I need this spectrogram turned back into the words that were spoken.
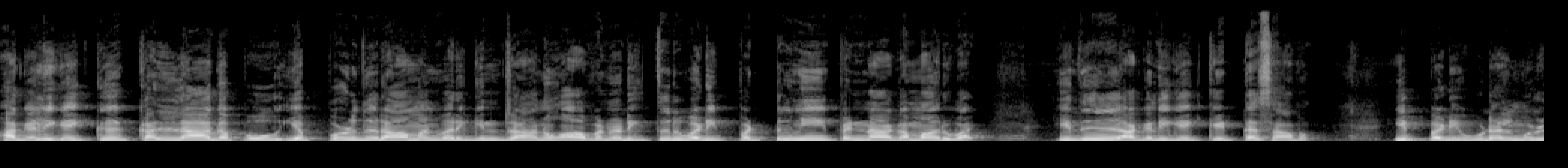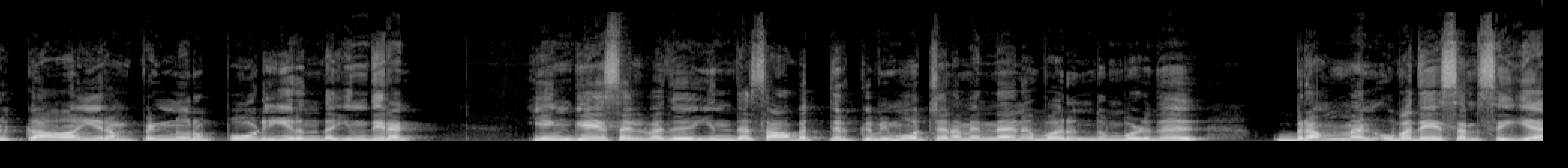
அகலிகைக்கு கல்லாக போ எப்பொழுது ராமன் வருகின்றானோ அவனுடைய திருவடிப்பட்டு நீ பெண்ணாக மாறுவாய். இது அகலிகை கிட்ட சாபம். இப்படி உடல் முழுக்க ஆயிரம் பெண்ணுறுப்போடு இருந்த இந்திரன் எங்கே செல்வது? இந்த சாபத்திற்கு விமோச்சனம் என்னன்னு வருந்தும் பொழுது பிரம்மன் உபதேசம் செய்ய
